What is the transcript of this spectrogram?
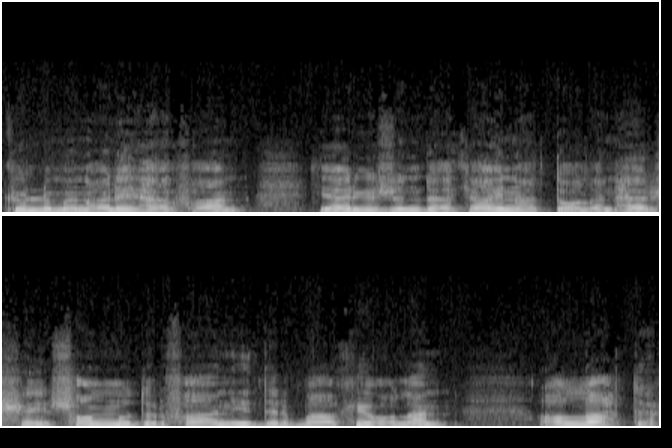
Küllü men aleyha fan. Yeryüzünde, kainatta olan her şey sonludur, fanidir. Baki olan Allah'tır.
